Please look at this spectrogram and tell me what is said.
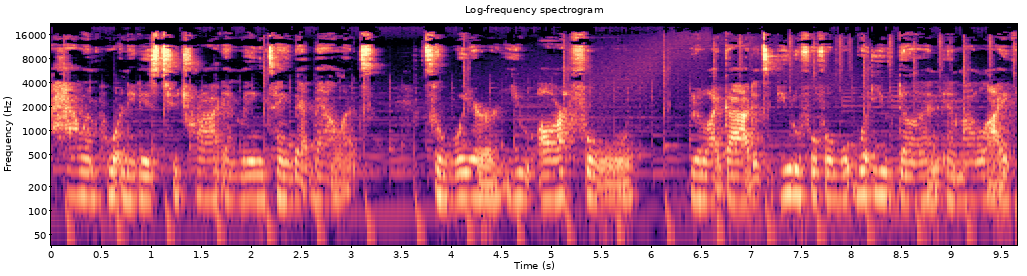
how important it is to try and maintain that balance to where you are full you're like god it's beautiful for what you've done in my life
